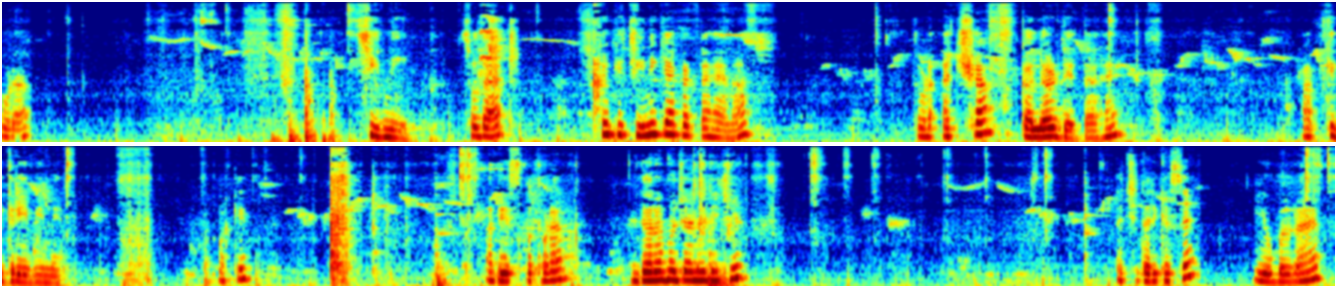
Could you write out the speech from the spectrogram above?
थोड़ा चीनी सो so दैट क्योंकि चीनी क्या करता है ना, थोड़ा अच्छा कलर देता है आपके ग्रेवी में। ओके अब इसको थोड़ा गर्म हो जाने दीजिए। अच्छी तरीके से ये उबल रहा है।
